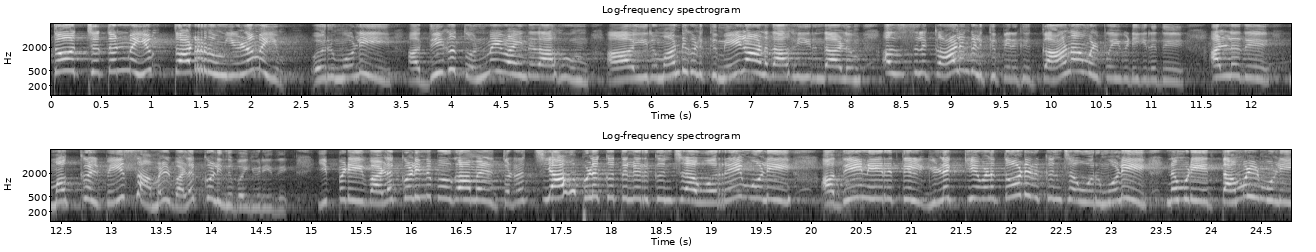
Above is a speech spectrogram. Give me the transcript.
தோற்ற தொன்மையும் தொடரும் இளமையும். ஒரு மொழி அதிக தொன்மை வாய்ந்ததாகவும் ஆயிரம் ஆண்டுகளுக்கு மேலானதாக இருந்தாலும் அது சில காலங்களுக்கு பிறகு காணாமல் போய்விடுகிறது. அல்லது மக்கள் பேசாமல் வழக்கொழிந்து போய்விடுகிறது. இப்படி வழக்கொழிந்து போகாமல் தொடர்ச்சியாக புழக்கத்தில் இருக்கின்ற ஒரே மொழி அதே நேரத்தில் இலக்கிய வளத்தோடு இருக்கின்ற ஒரு மொழி நம்முடைய தமிழ் மொழி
